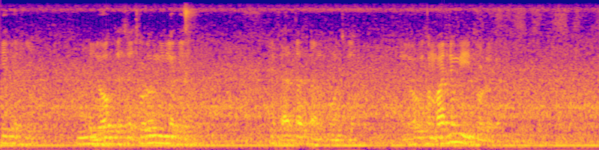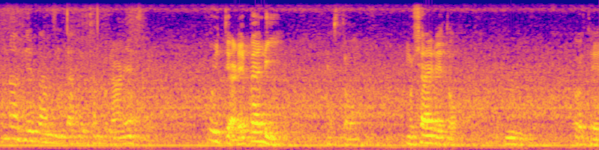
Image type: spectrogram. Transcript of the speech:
کہ کریے لوگ جیسے چھوڑو نہیں لگے اس حد تک پہنچ گیا نہیں انہوں نے پھر کام کیا کہ سب بلانے کوئی تہڑے پہلی اس تو مشاعرے تو اتنے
